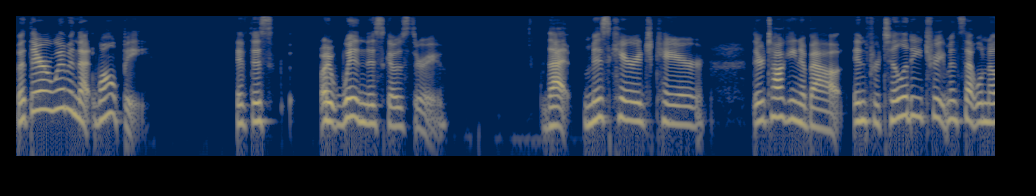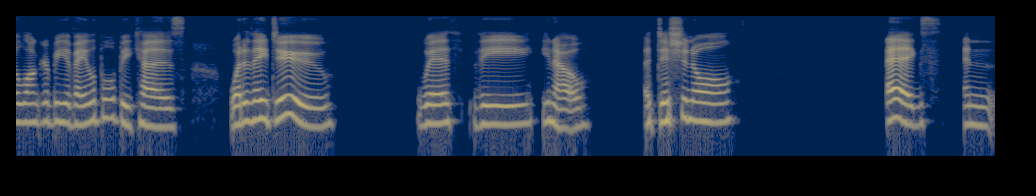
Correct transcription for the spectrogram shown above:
But there are women that won't be if this or when this goes through. That miscarriage care, they're talking about infertility treatments that will no longer be available because what do they do with the, you know, additional eggs and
